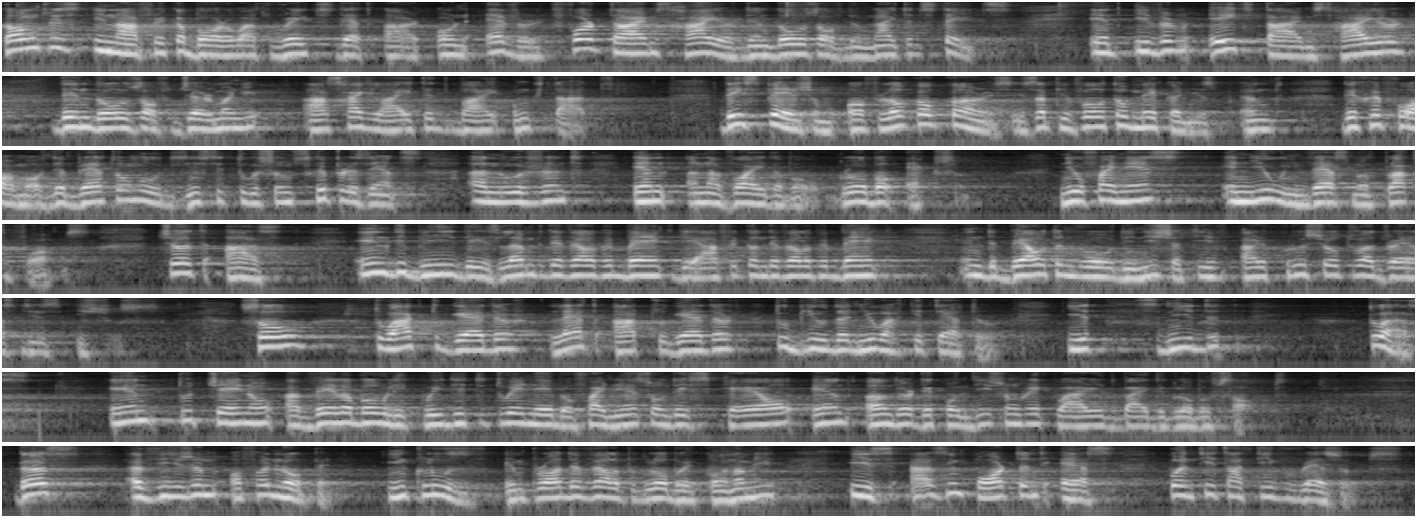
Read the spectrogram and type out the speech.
Countries in Africa borrow at rates that are, on average, four times higher than those of the United States, and even eight times higher than those of Germany, as highlighted by UNCTAD. The expansion of local currencies, a pivotal mechanism, and the reform of the Bretton Woods institutions represents an urgent and unavoidable global action. New finance and new investment platforms, such as NDB, the Islamic Development Bank, the African Development Bank, and the Belt and Road Initiative are crucial to address these issues. So, to act together, let us act together to build a new architecture. It's needed to us and to channel available liquidity to enable finance on the scale and under the conditions required by the Global South. Thus, a vision of an open, inclusive, and pro-developed global economy is as important as quantitative results.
